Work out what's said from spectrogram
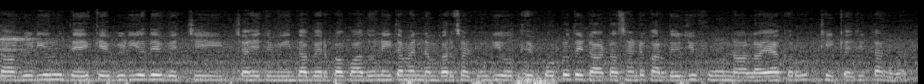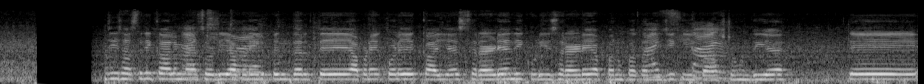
ਤਾਂ ਵੀਡੀਓ ਨੂੰ ਦੇਖ ਕੇ ਵੀਡੀਓ ਦੇ ਵਿੱਚ ਹੀ ਚਾਹੇ ਜ਼ਮੀਨ ਦਾ ਵੇਰਵਾ ਪਾ ਦਿਓ, ਨਹੀਂ ਤਾਂ ਮੈਂ ਨੰਬਰ ਛੱਡੂੰਗੀ ਉੱਥੇ ਫੋਟੋ ਤੇ ਡਾਟਾ ਸੈਂਡ ਕਰ ਦਿਓ ਜੀ ਫੋਨ ਨਾ ਲਾਇਆ ਕਰੋ। ਠੀਕ ਹੈ ਜੀ, ਧੰਨਵਾਦ। ਜੀ, ਸਤਿ ਸ੍ਰੀ ਅਕਾਲ, ਮੈਂ ਤੁਹਾਡੀ ਆਪਣੀ ਰੁਪਿੰਦਰ ਤੇ ਆਪਣੇ ਕੋਲੇ ਇੱਕ ਆਈ ਹੈ ਸਰੈੜਿਆਂ ਦੀ ਕੁੜੀ, ਸਰੈੜੇ ਆਪਾਂ ਨੂੰ ਪਤਾ ਨਹੀਂ ਜੀ ਕੀ ਕਾਸਟ ਹੁੰਦੀ ਹੈ। ਤੇ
